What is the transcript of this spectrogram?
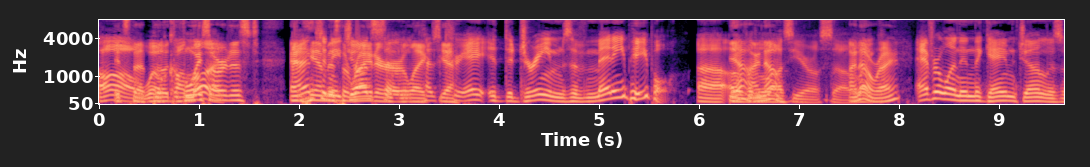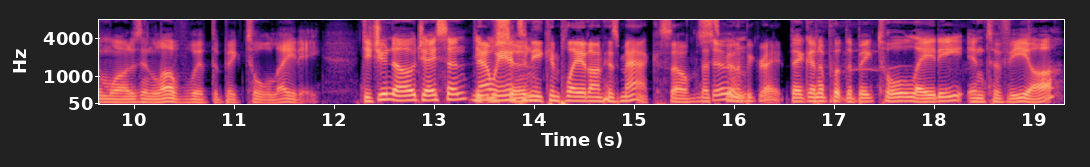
Oh, it's the, well, the, the voice on. artist and Antony him as the Johnston writer. Like, has yeah, created the dreams of many people uh, Yeah, over I the know. last year or so. I know, right? Everyone in the game journalism world is in love with the big tall lady. Did you know, Jason? Did Now you soon? Antony can play it on his Mac, so that's going to be great. they're going to put the big tall lady into VR.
